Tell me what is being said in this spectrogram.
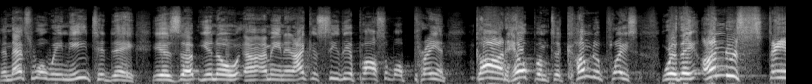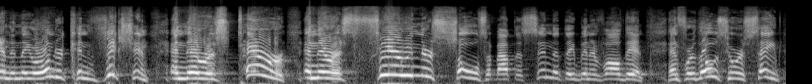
and that's what we need today is uh, you know uh, I mean and I can see the apostle Paul praying God help them to come to a place where they understand and they are under conviction and there is terror and there is fear in their souls about the sin that they've been involved in. And for those who are saved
